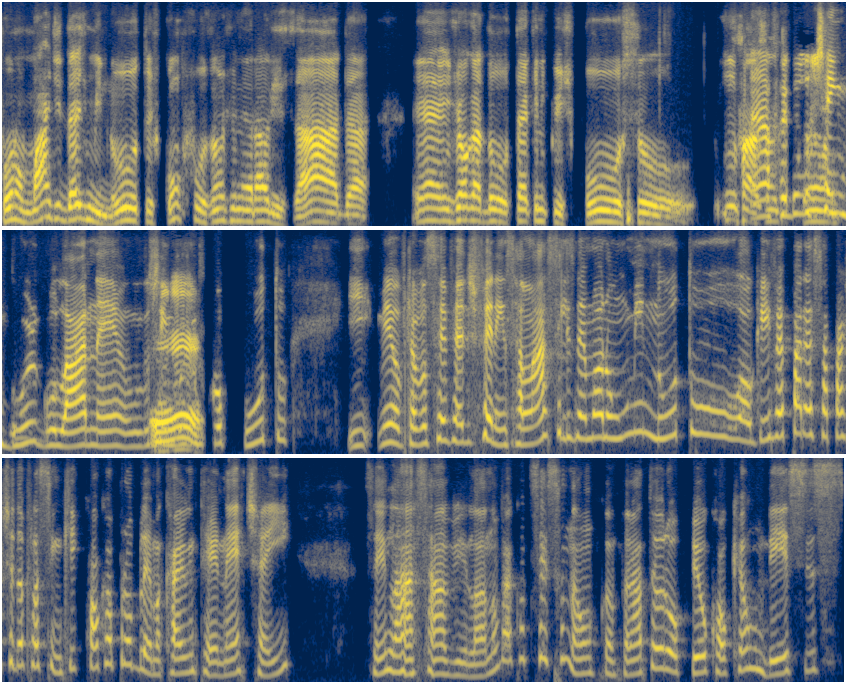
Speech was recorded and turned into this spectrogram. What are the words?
foram mais de 10 minutos, confusão generalizada, é, jogador técnico expulso, invasão. Ah, foi do Luxemburgo lá, né? O Luxemburgo é. ficou puto. E, meu, pra você ver a diferença, lá se eles demoram um minuto, alguém vai parar essa partida e falar assim: que, qual que é o problema? Caiu a internet aí? Sei lá, sabe? Lá não vai acontecer isso, não. Campeonato europeu, qualquer um desses,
